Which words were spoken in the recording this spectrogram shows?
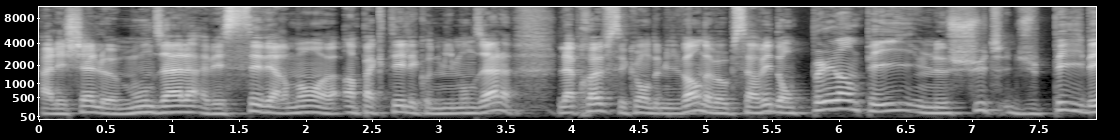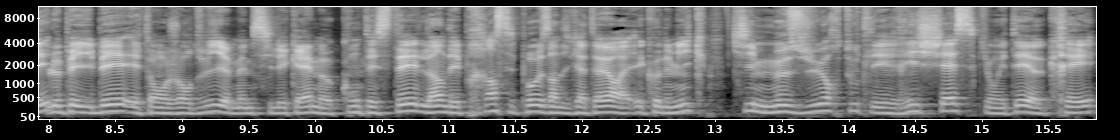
à l'échelle mondiale avait sévèrement euh, impacté l'économie mondiale. La preuve, c'est qu'en 2020, on avait observé dans plein de pays une chute du PIB. Le PIB étant aujourd'hui, même s'il est quand même contesté, l'un des principaux indicateurs économiques qui mesure toutes les richesses qui ont été euh, créées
